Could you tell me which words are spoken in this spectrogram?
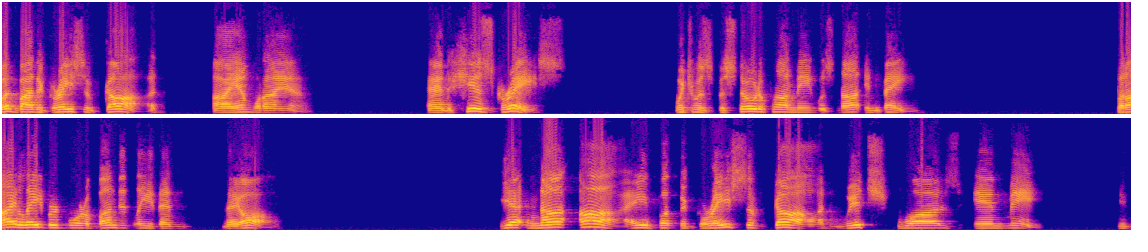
But by the grace of God, I am what I am. And his grace, which was bestowed upon me was not in vain. But I labored more abundantly than they all. Yet not I, but the grace of God which was in me. You,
